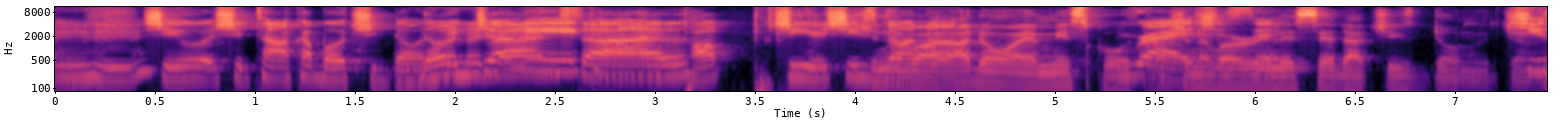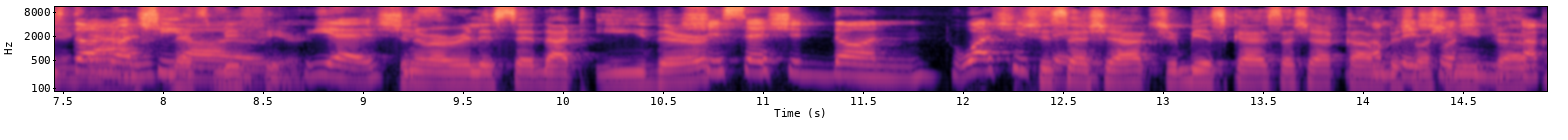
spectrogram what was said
and she she talk about she done, Mm-hmm. Done with with Jamaican pop she she's She done never, a- I don't want to misquote her. Right, She she never really said- said that she's done with Jamaica. she's done what she Let's be fair. yeah She she never really said that either. she said she done what she, she said said she, act- she basically said she accomplished what she need to accomplish,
